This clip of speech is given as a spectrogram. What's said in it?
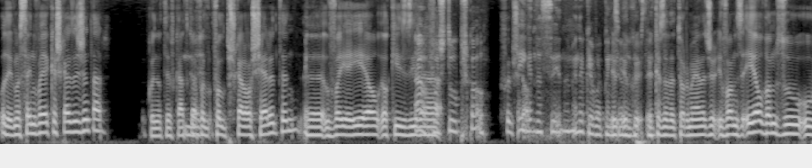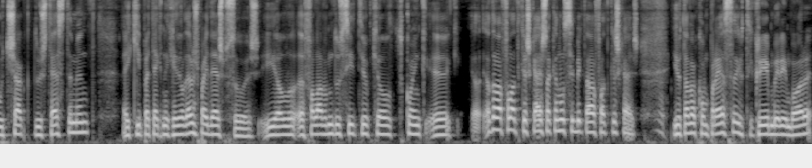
O Dave Mustaine veio a Cascais a jantar. Quando ele teve cá de cá, Mas- foi, foi buscar ao Sheraton, eh, levei a ele, ele quis ir Ah, a. foste tu buscá-lo. Foi É buscar. grande cena, mano. Eu quero Eu- conhecer o eu- Dave a casa da tour manager e vamos ele, vamos o, o Chuck dos Testament, a equipa técnica dele, éramos para aí 10 pessoas e ele eh, falava-me do sítio que ele tocou em. ele ele estava a falar de Cascais, só que eu não sabia que estava a falar de Cascais. E eu estava com pressa, eu queria me ir embora.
